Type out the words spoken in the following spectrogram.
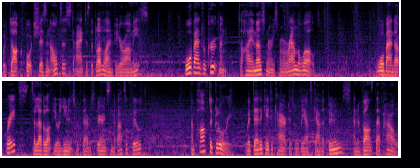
with dark fortresses and altars to act as the bloodline for your armies, warband recruitment to hire mercenaries from around the world, warband upgrades to level up your units with their experience in the battlefield, and Path to Glory, where dedicated characters will be able to gather boons and advance their power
